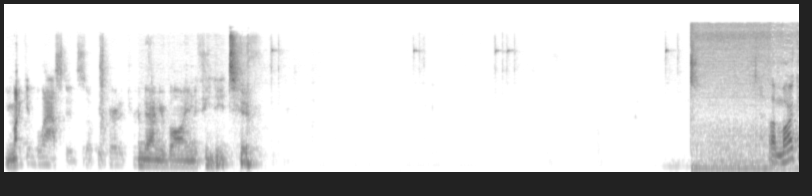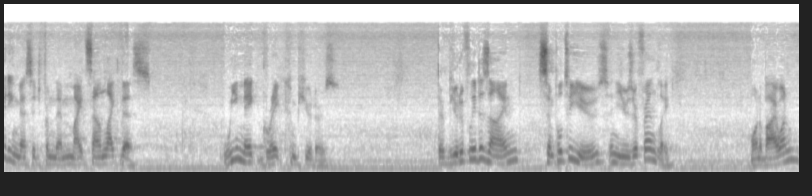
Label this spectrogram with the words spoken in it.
You might get blasted, so prepare to turn down your volume if you need to. A marketing message from them might sound like this We make great computers. They're beautifully designed, simple to use, and user friendly. Want to buy one?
